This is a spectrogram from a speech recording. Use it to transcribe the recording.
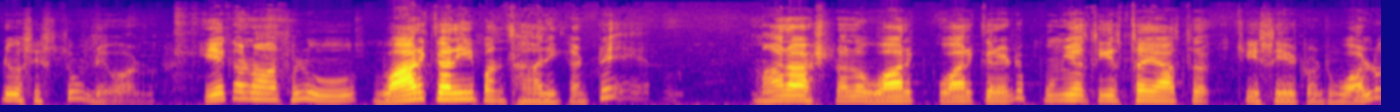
నివసిస్తూ ఉండేవాళ్ళు ఏకనాథుడు వార్కరీ పంథానికి అంటే మహారాష్ట్రలో వారి వారికరి అంటే పుణ్య తీర్థయాత్ర చేసేటువంటి వాళ్ళు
